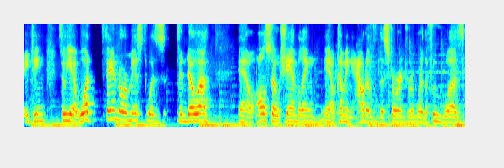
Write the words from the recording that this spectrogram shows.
18. So yeah, what Thandor missed was Vindoa, you know, also shambling, you know, coming out of the storage room where the food was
